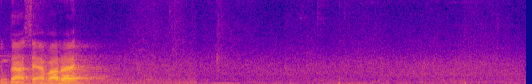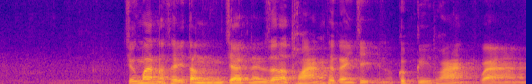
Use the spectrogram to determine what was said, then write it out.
chúng ta sẽ vào đây. Trước mắt là thấy tầng trệt này rất là thoáng thưa các anh chị nó cực kỳ thoáng. Và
